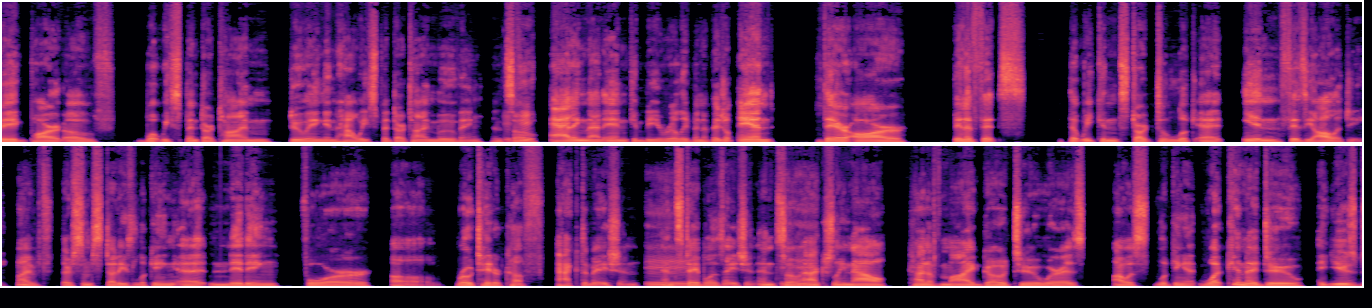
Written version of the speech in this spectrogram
big part of what we spent our time doing and how we spent our time moving. And so adding that in can be really beneficial. And there are benefits that we can start to look at in physiology. Mm. I've there's some studies looking at knitting for uh rotator cuff activation and Mm. stabilization. And so Mhm. actually now kind of my go-to whereas I was looking at what can I do? I use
